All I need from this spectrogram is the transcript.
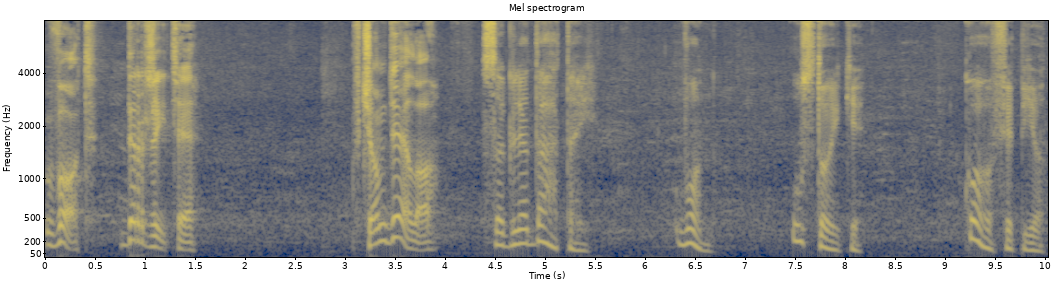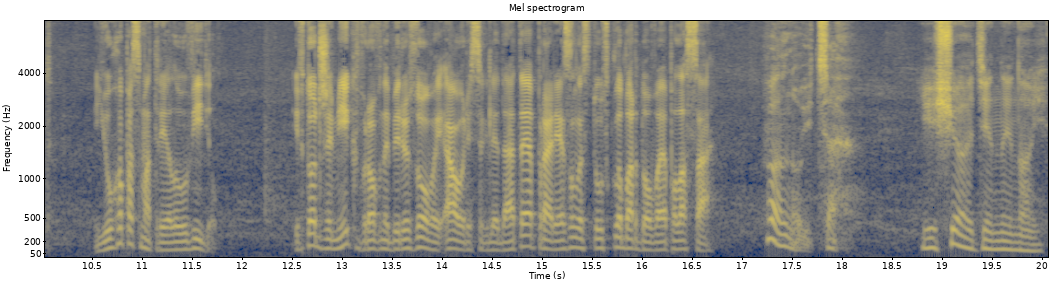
Вот, держите. В чем дело? Соглядатай. Вон, у стойки. Кофе пьет. Юха посмотрел и увидел. И в тот же миг в ровно-бирюзовой ауре соглядатая прорезалась тускло-бордовая полоса. Волнуется. Еще один иной.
